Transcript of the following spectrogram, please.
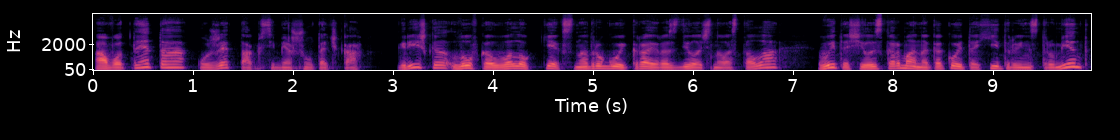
А вот это уже так себе шуточка. Гришка ловко уволок кекс на другой край разделочного стола, вытащил из кармана какой-то хитрый инструмент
